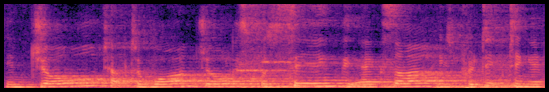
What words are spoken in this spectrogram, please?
In Joel chapter 1, Joel is foreseeing the exile, he's predicting it,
